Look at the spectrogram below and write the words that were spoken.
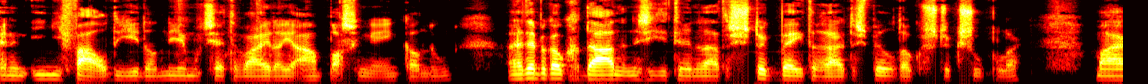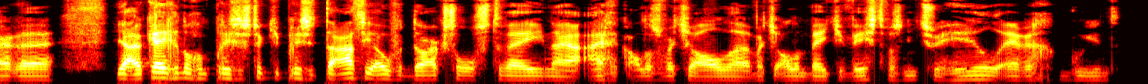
en een ini-file die je dan neer moet zetten waar je dan je aanpassingen in kan doen. En dat heb ik ook gedaan en dan ziet het er inderdaad een stuk beter uit. En speelt het ook een stuk soepeler. Maar uh, ja, we kregen nog een, stukje presentatie over Dark Souls 2. Nou ja, eigenlijk alles wat je al, uh, wat je al een beetje wist. Was niet zo heel erg boeiend.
